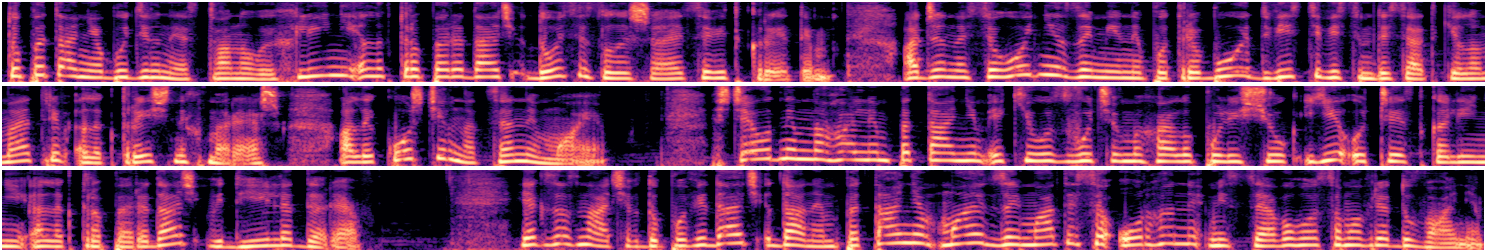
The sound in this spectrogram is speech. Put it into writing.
то питання будівництва нових ліній електропередач досі залишається відкритим. Адже на сьогодні заміни потребує 280 кілометрів електричних мереж, але коштів на це немає. Ще одним нагальним питанням, яке озвучив Михайло Поліщук, є очистка ліній електропередач від гілля дерев. Як зазначив доповідач, даним питанням мають займатися органи місцевого самоврядування.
